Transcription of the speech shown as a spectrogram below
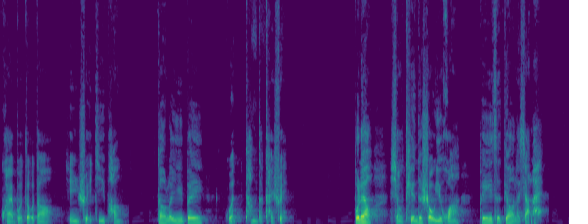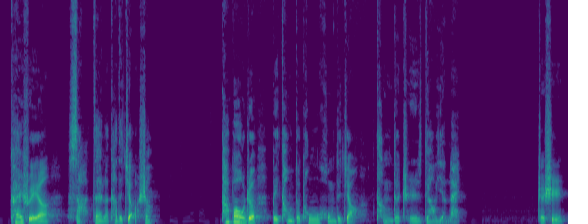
快步走到。饮水机旁，倒了一杯滚烫的开水。不料小田的手一滑，杯子掉了下来，开水啊洒在了他的脚上。他抱着被烫得通红的脚，疼得直掉眼泪。这时，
